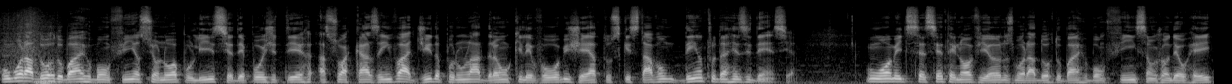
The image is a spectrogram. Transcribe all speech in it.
Um morador do bairro Bonfim acionou a polícia depois de ter a sua casa invadida por um ladrão que levou objetos que estavam dentro da residência. Um homem de 69 anos, morador do bairro Bonfim, São João del Rei,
